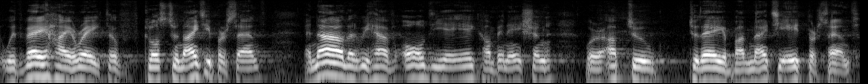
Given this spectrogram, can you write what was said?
with very high rate of close to 90%. And now that we have all DAA combination, we're up to today about 98%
